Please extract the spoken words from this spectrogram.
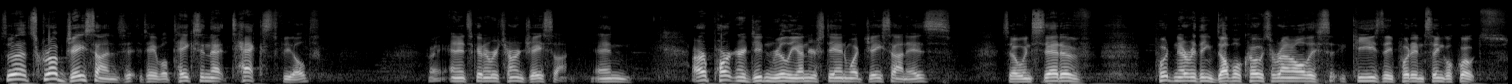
So that scrub JSON table takes in that text field, right, and it's going to return JSON. And our partner didn't really understand what JSON is. So instead of putting everything double quotes around all the keys, they put in single quotes.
